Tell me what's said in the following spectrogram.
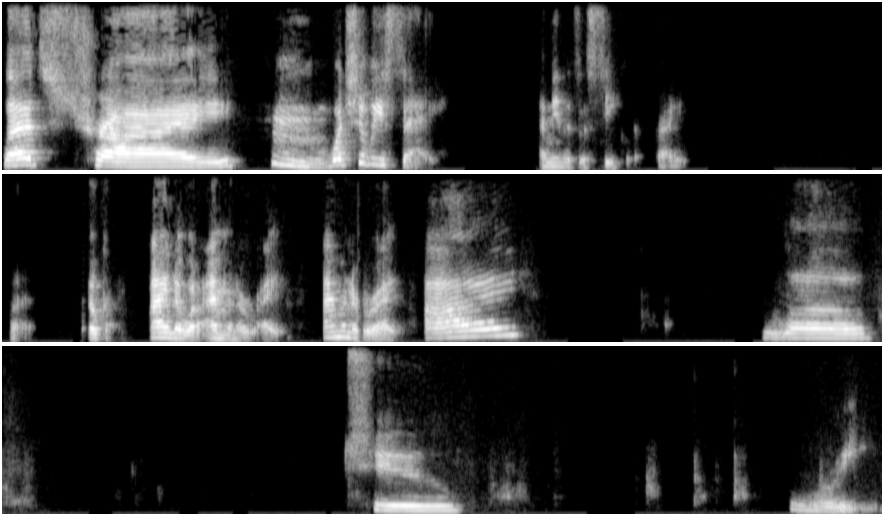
Let's try, hmm, what should we say? I mean, it's a secret, right? But okay, I know what I'm gonna write. I'm gonna write, I love to read.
